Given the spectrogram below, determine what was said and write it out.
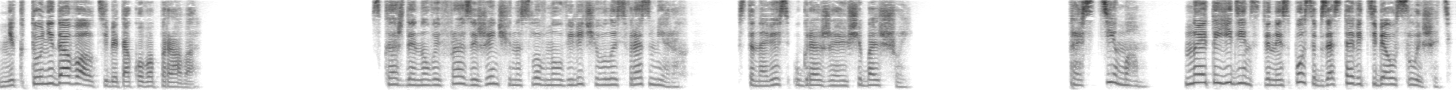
Никто не давал тебе такого права». С каждой новой фразой женщина словно увеличивалась в размерах, становясь угрожающе большой. «Прости, мам, но это единственный способ заставить тебя услышать»,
